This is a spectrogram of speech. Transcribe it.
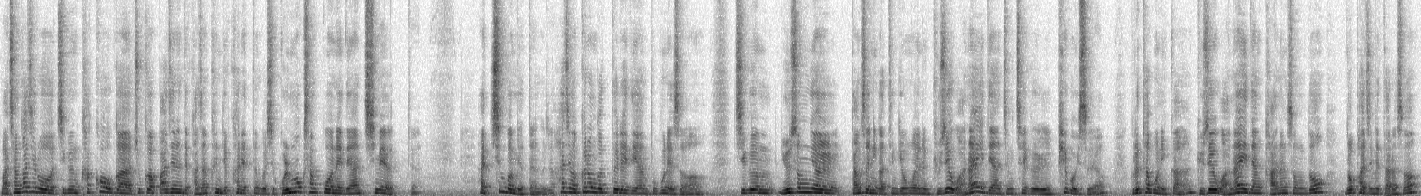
마찬가지로 지금 카카오가 주가 빠지는데 가장 큰 역할을 했던 것이 골목 상권에 대한 침해였다 한 침범이었다는 거죠. 하지만 그런 것들에 대한 부분에서 지금 윤석열 당선인 같은 경우에는 규제 완화에 대한 정책을 피고 있어요. 그렇다 보니까 규제 완화에 대한 가능성도 높아짐에 따라서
